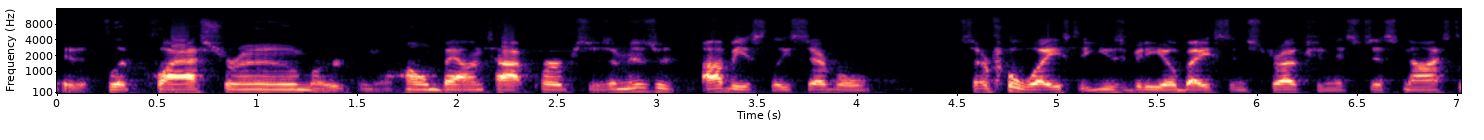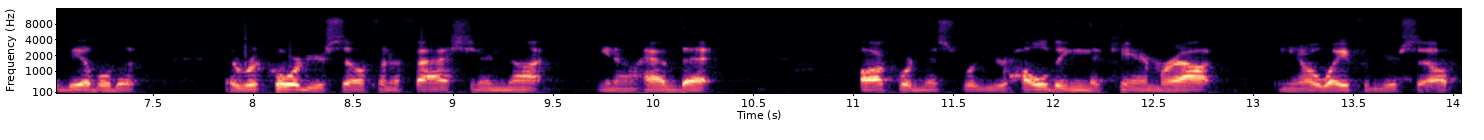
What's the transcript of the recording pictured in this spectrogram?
the flipped classroom or you know, homebound type purposes. I mean, there's obviously several several ways to use video based instruction. It's just nice to be able to record yourself in a fashion and not you know have that awkwardness where you're holding the camera out you know away from yourself.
